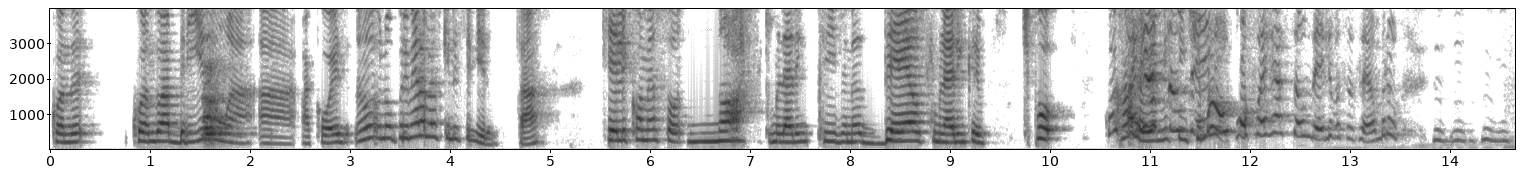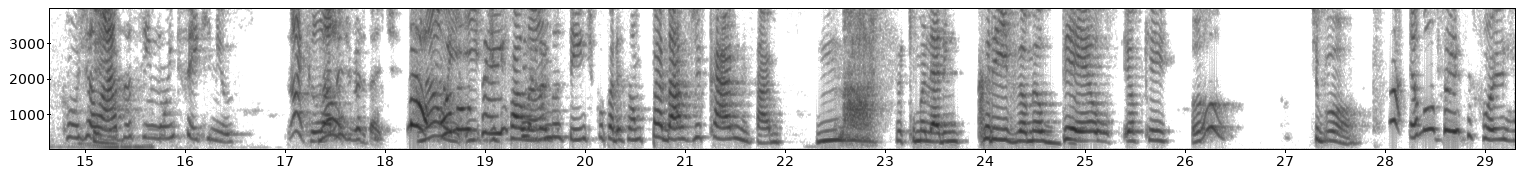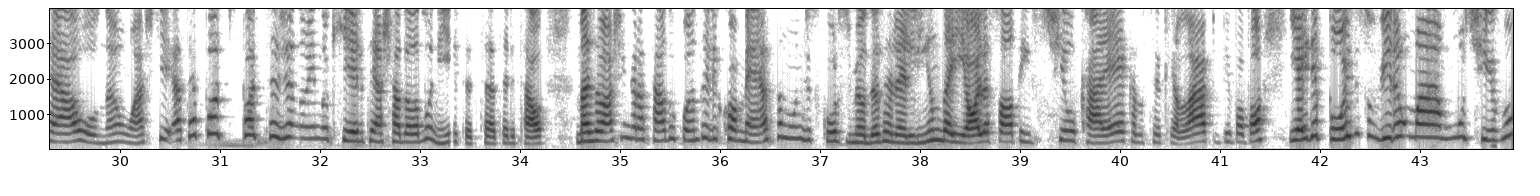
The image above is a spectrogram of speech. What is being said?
Quando, quando abriram a, a, a coisa. No, no primeira vez que eles se viram, tá? Que ele começou. Nossa, que mulher incrível, meu Deus, que mulher incrível. Tipo, Qual foi cara, a eu ia me reação sentir dele? mal. Qual foi a reação dele, vocês lembram? Congelado, assim, muito fake news. Não, aquilo não Não. era de verdade. Não, eu não e, sei e se falando assim, tipo, parecia um pedaço de carne, sabe? Nossa, que mulher incrível, meu Deus! Eu fiquei. "Hã?" Tipo, Eu não sei se foi real ou não. Acho que até pode, pode ser genuíno que ele tenha achado ela bonita, etc e tal. Mas eu acho engraçado o quanto ele começa num discurso de meu Deus, ela é linda e olha só, ela tem estilo careca, não sei o que lá, pipipopó. E aí depois isso vira uma, um motivo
